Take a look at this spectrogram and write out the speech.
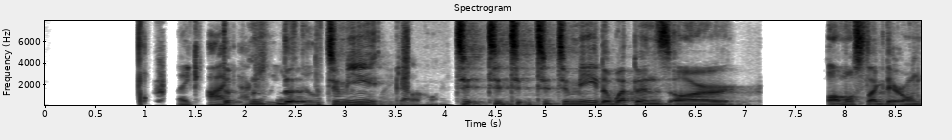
Like I the, mm, actually the, to me to, to, to, to, to me the weapons are almost like their own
